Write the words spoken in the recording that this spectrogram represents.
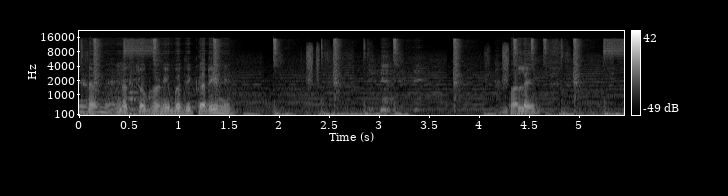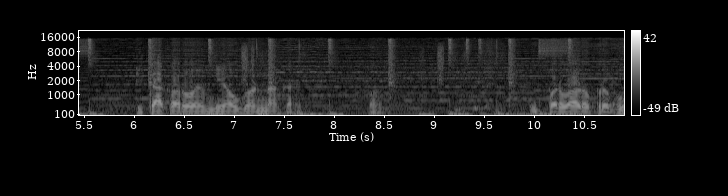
એણે મહેનત તો ઘણી બધી કરીને. ભલે ટીકાકારો એમની અવગણ ના કરે. પણ ઉપરવાળો પ્રભુ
